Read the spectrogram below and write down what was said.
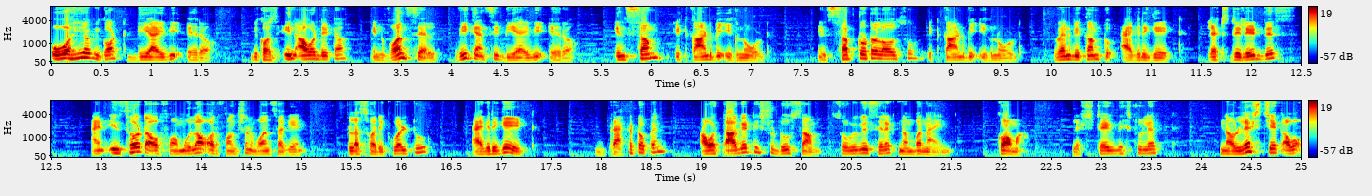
Over here we got div error because in our data in one cell, we can see div error. In sum, it can't be ignored. In subtotal also, it can't be ignored. When we come to aggregate, let's delete this and insert our formula or function once again. Plus or equal to aggregate, bracket open. Our target is to do sum, so we will select number 9, comma. Let's take this to left. Now let's check our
